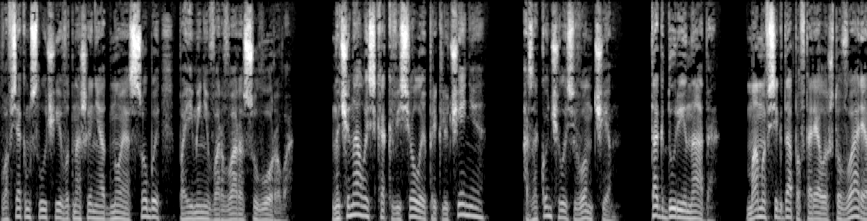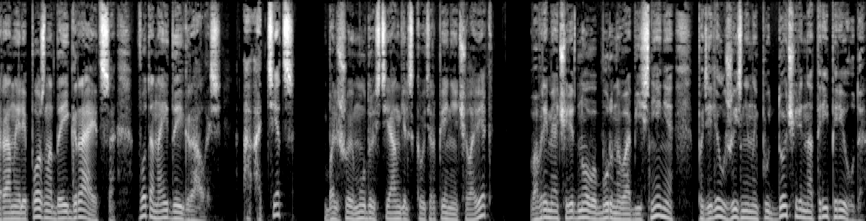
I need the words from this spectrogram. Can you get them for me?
во всяком случае в отношении одной особы по имени Варвара Суворова. Начиналось как веселое приключение, а закончилось вон чем. Так дури и надо. Мама всегда повторяла, что Варя рано или поздно доиграется, вот она и доигралась. А отец, большой мудрости и ангельского терпения человек, во время очередного бурного объяснения поделил жизненный путь дочери на три периода.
